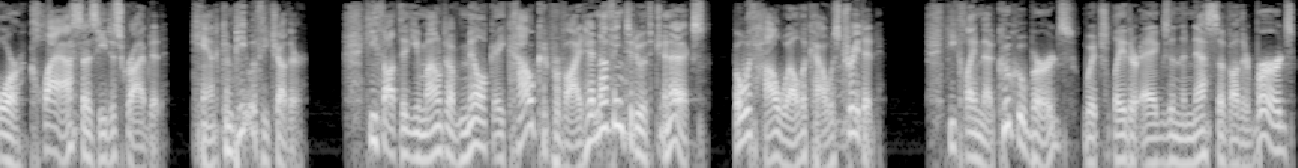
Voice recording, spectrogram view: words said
or class as he described it, can't compete with each other. He thought that the amount of milk a cow could provide had nothing to do with genetics, but with how well the cow was treated. He claimed that cuckoo birds, which lay their eggs in the nests of other birds,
